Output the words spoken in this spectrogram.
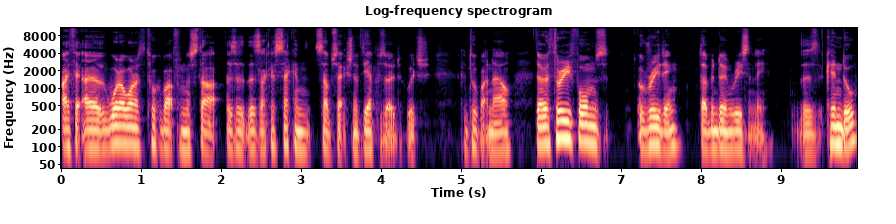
I think uh, what I wanted to talk about from the start. There's a, there's like a second subsection of the episode which I can talk about now. There are three forms of reading that I've been doing recently. There's Kindle,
